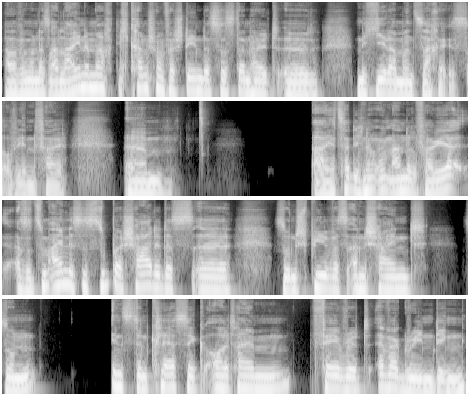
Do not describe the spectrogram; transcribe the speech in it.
Aber wenn man das alleine macht, ich kann schon verstehen, dass das dann halt äh, nicht jedermanns Sache ist, auf jeden Fall. Ähm, Ah, jetzt hatte ich noch irgendeine andere Frage. Ja, also zum einen ist es super schade, dass äh, so ein Spiel, was anscheinend so ein Instant Classic All-Time Favorite Evergreen Ding,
